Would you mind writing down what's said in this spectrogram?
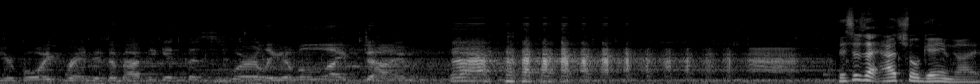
Your boyfriend is about to get the swirly of a lifetime. This is an actual game, guys.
